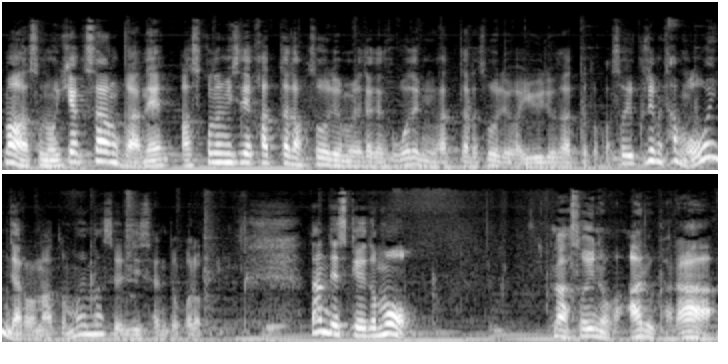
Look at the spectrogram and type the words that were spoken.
まあそのお客さんがねあそこの店で買ったら送料無料だけどここで買ったら送料が有料だったとかそういうクレーム多分多いんだろうなと思いますよ実際のところ。なんですけれどもまあそういうのがあるから、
